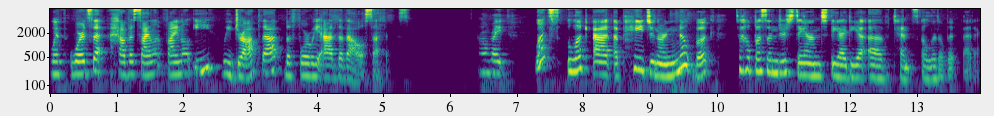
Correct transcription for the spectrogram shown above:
with words that have a silent final E, we drop that before we add the vowel suffix. All right, let's look at a page in our notebook to help us understand the idea of tense a little bit better.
